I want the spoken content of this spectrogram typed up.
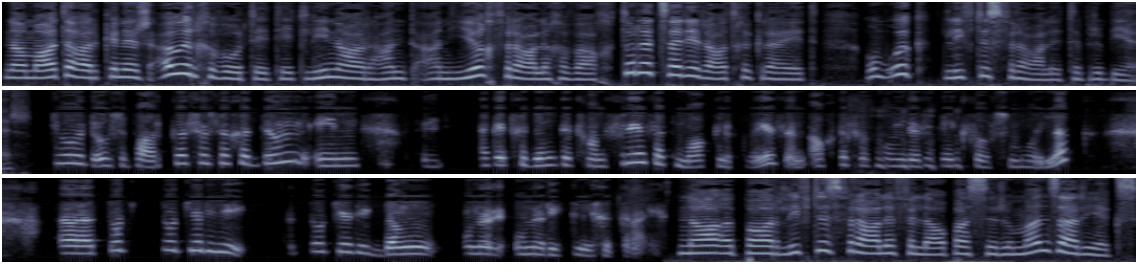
Na mate haar kinders ouer geword het, het Lina haar hand aan jeugverhale gewag totdat sy die raad gekry het om ook liefdesverhale te probeer. Toe het ons 'n paar kursusse gedoen en ek het gedink dit gaan vreeslik maklik wees en agtergekom dis steeds moeilik uh tot tot jy die tot jy die ding onder onder die knie gekry het. Na 'n paar liefdesverhale vir Lapa se romansa reeks,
